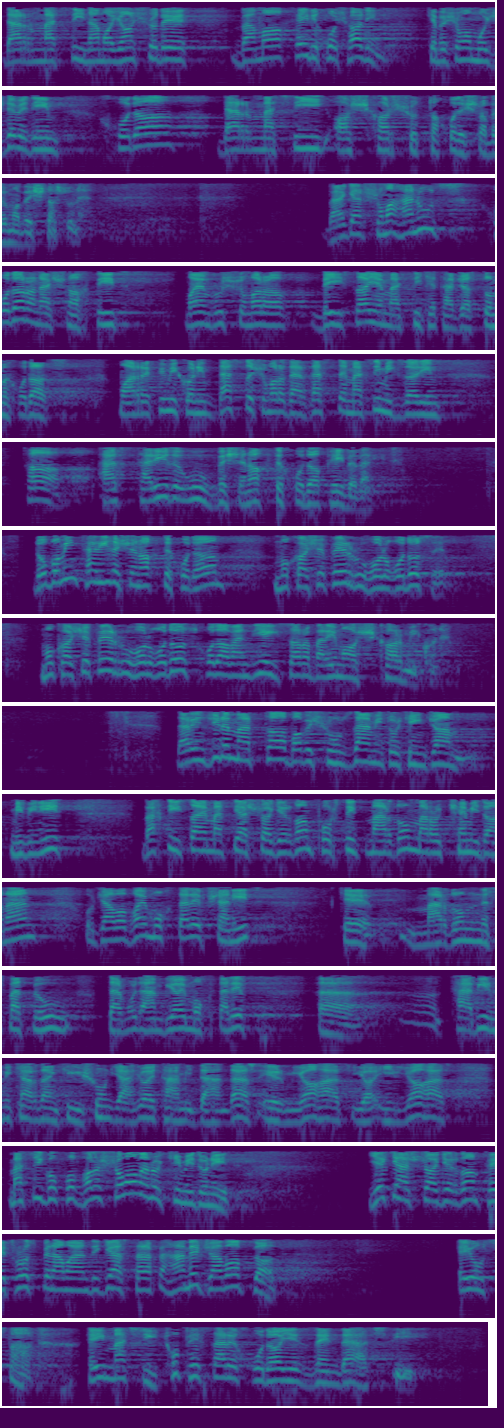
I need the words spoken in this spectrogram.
در مسیح نمایان شده و ما خیلی خوشحالیم که به شما مژده بدیم. خدا در مسیح آشکار شد تا خودش را به ما بشناسونه. و اگر شما هنوز خدا را نشناختید ما امروز شما را به عیسی مسیح که تجسم خداست معرفی می‌کنیم دست شما را در دست مسیح می‌گذاریم تا از طریق او به شناخت خدا پی ببرید. دومین طریق شناخت خدا مکاشفه روح القدسه. مکاشفه روح القدس خداوندی عیسی را برای ما آشکار می‌کنه. در انجیل متا باب 16 همینطور که اینجا هم می‌بینید وقتی عیسی مسیح از شاگردان پرسید مردم مرا که می‌دانند و جوابهای مختلف شنید که مردم نسبت به او در مورد انبیای مختلف تعبیر می‌کردن که ایشون یحیای تعمید دهنده است ارمیا هست یا ایلیا هست. مسیح گفت خب حالا شما منو کی می‌دونید؟ یکی از شاگردان پتروس به نمایندگی از طرف همه جواب داد. ای استاد ای مسیح تو پسر خدای زنده هستی.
